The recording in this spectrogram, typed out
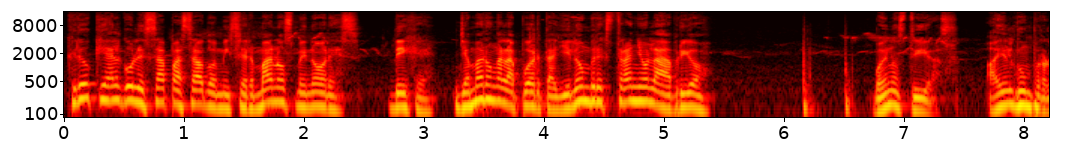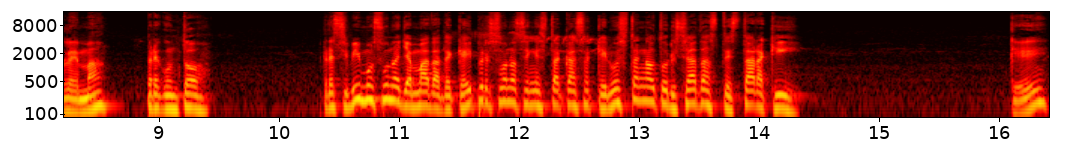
creo que algo les ha pasado a mis hermanos menores. Dije. Llamaron a la puerta y el hombre extraño la abrió. Buenos días. ¿Hay algún problema? Preguntó. Recibimos una llamada de que hay personas en esta casa que no están autorizadas de estar aquí. ¿Qué?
